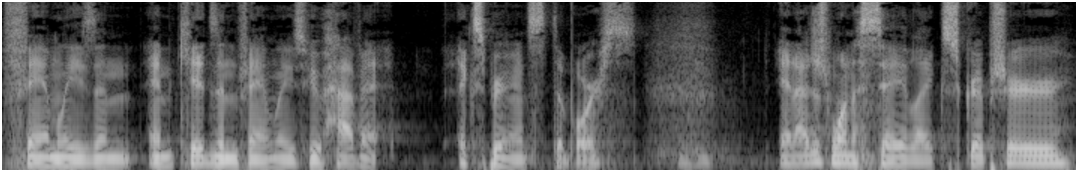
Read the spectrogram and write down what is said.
families and, and kids and families who haven't experienced divorce. Mm-hmm. And I just want to say, like, scripture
